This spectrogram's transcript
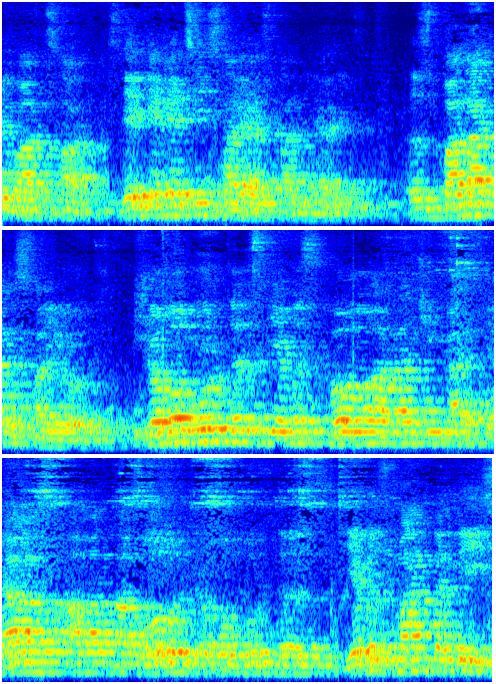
եւ Արցախ։ Եկեղեցիս Հայաստանի հայ։ Զբանակս հայոց ժողովուրդս եւս քո առաջիկայության հավատավոր ժողովուրդս եւս մանկտիս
